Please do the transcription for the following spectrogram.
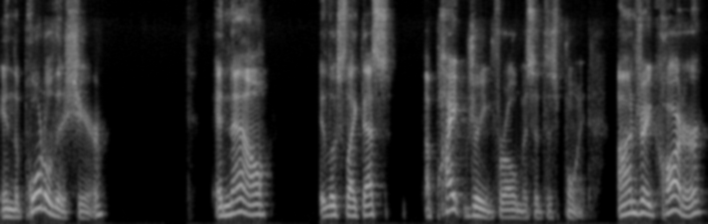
in the portal this year. And now it looks like that's a pipe dream for Ole Miss at this point. Andre Carter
